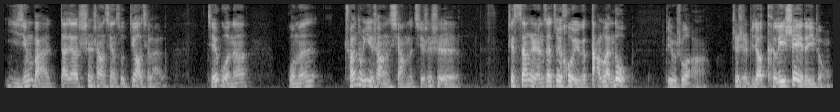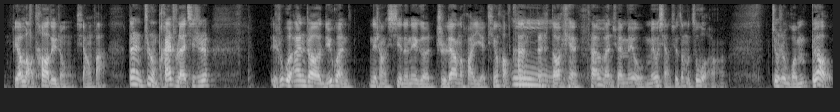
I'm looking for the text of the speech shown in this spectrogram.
已经把大家肾上腺素吊起来了，结果呢，我们传统意义上想的其实是这三个人在最后有一个大乱斗，比如说啊，这是比较 cliche 的一种比较老套的一种想法。但是这种拍出来，其实如果按照旅馆那场戏的那个质量的话，也挺好看的。但是导演他完全没有没有想去这么做啊，就是我们不要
